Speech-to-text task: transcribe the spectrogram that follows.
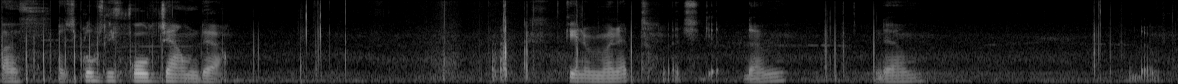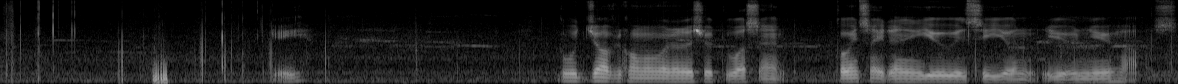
i i closely fall down there okay in a minute. Let's get them. Them. Them. Okay. Good job you come over the shoot was and go inside and you will see your, your new house.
